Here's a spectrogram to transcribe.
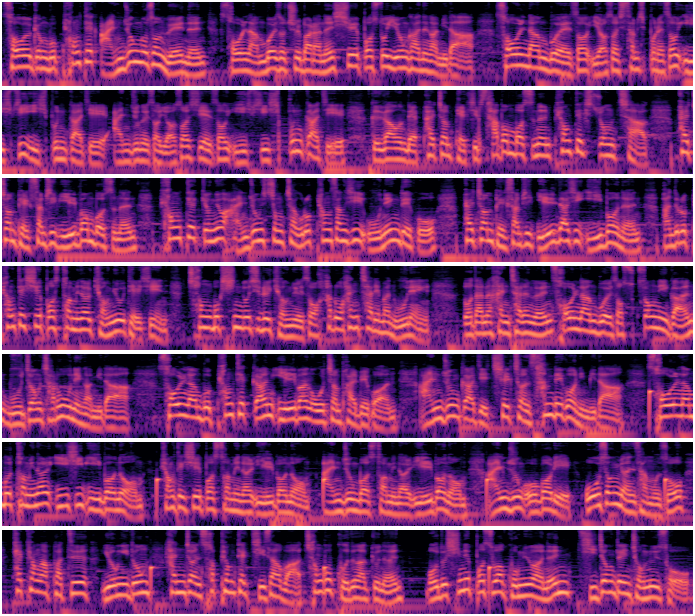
서울 경부 평택 안중 노선 외에는 서울 남부에서 출발하는 시외버스도 이용 가능합니다. 서울 남부에서 6시 30분에서 20시 20분까지, 안중에서 6시에서 20시 10분까지, 그 가운데 8114번 버스는 평택 시 종착, 8131번 버스는 평택 경유 안중 시 종착으로 평상시 운행되고 8131-2번은 반대로 평택시 버스 터미널 경유 대신 청북 신도시를 경유해서 하루 한 차례만 운행, 또 다른 한 차량은 서울 남부에서 숙성리 간 무정차로 운행합니다. 서울 남부 평 택간 일반 5,800원, 안중까지 7,300원입니다. 서울 남부 터미널 22번 홈, 평택시 버스 터미널 1번 홈, 안중 버스 터미널 1번 홈, 안중 오거리, 오성면 사무소, 태평 아파트, 용이동 한전 서평택 지사와 청국 고등학교는 모두 시내버스와 공유하는 지정된 정류소.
